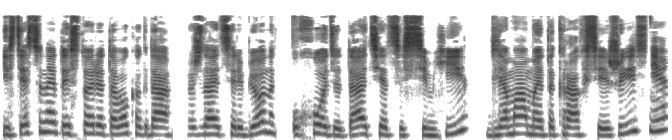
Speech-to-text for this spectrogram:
Естественно, это история того, когда рождается ребенок, уходит да, отец из семьи, для мамы это крах всей жизни.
